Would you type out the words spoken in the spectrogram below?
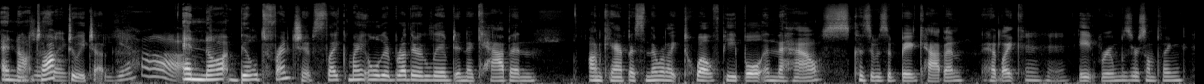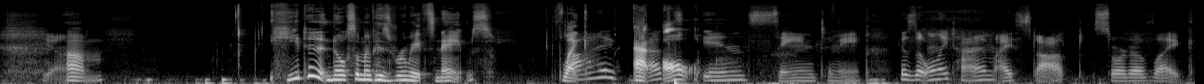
and not talk like, to each other? Yeah. and not build friendships. Like my older brother lived in a cabin on campus, and there were like twelve people in the house because it was a big cabin. It had like eight rooms or something. yeah. Um, he didn't know some of his roommates' names, like I, at all. insane to me. Because the only time I stopped sort of like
